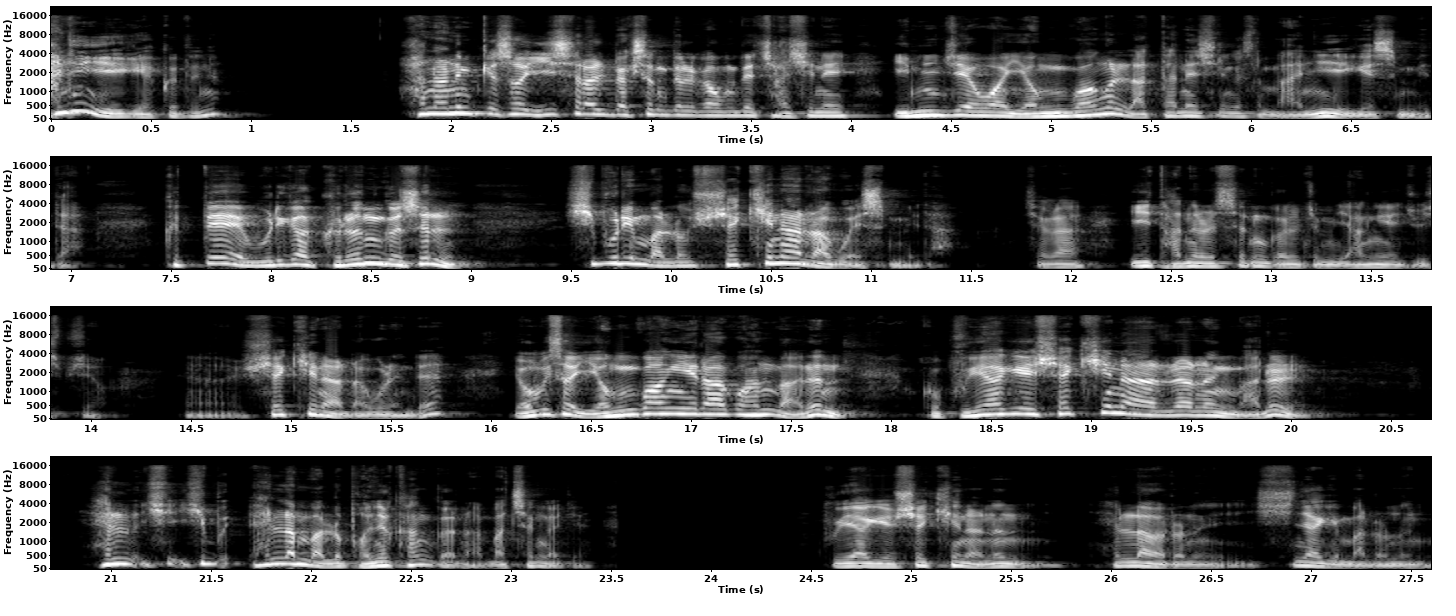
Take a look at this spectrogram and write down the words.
많이 얘기했거든요. 하나님께서 이스라엘 백성들 가운데 자신의 임재와 영광을 나타내시는 것을 많이 얘기했습니다. 그때 우리가 그런 것을 히브리 말로 쉐키나라고 했습니다. 제가 이 단어를 쓰는 걸 좀 양해해 주십시오. 어, 쉐키나라고 그랬는데 여기서 영광이라고 한 말은 그 구약의 쉐키나라는 말을 헬, 헬란 말로 번역한 거나 마찬가지예요. 구약의 쉐키나는 헬라어로는 신약의 말로는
